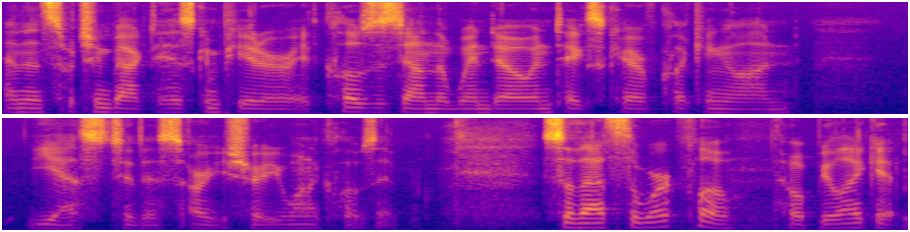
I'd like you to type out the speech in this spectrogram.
And then switching back to his computer, it closes down the window and takes care of clicking on yes to this, are you sure you want to close it? So that's the workflow. Hope you like it.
